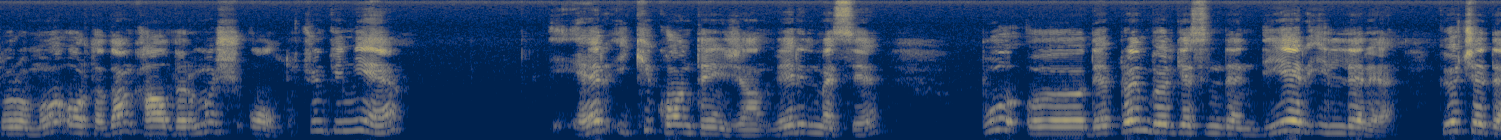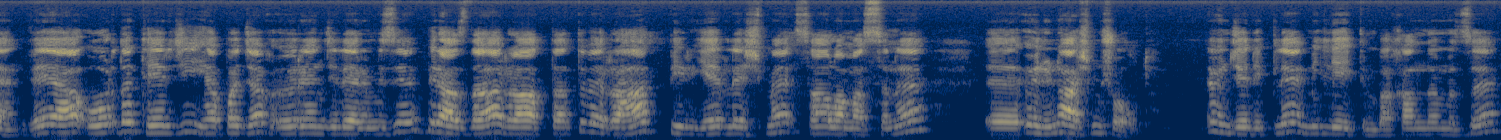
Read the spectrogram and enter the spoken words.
durumu ortadan kaldırmış oldu. Çünkü niye? Her iki kontenjan verilmesi bu e, deprem bölgesinden diğer illere göç eden veya orada tercih yapacak öğrencilerimizi biraz daha rahatlattı ve rahat bir yerleşme sağlamasını e, önünü açmış oldu. Öncelikle Milli Eğitim Bakanlığımızı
